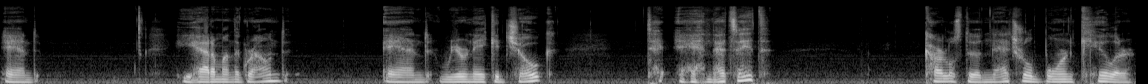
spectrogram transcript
and he had him on the ground, and rear naked choke, and that's it. Carlos, the natural born killer,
